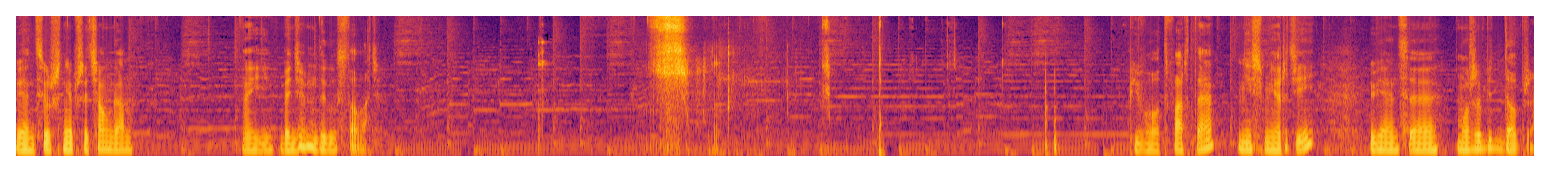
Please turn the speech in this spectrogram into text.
więc już nie przeciągam. No i będziemy degustować. Piwo otwarte, nie śmierdzi, więc y, może być dobrze.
